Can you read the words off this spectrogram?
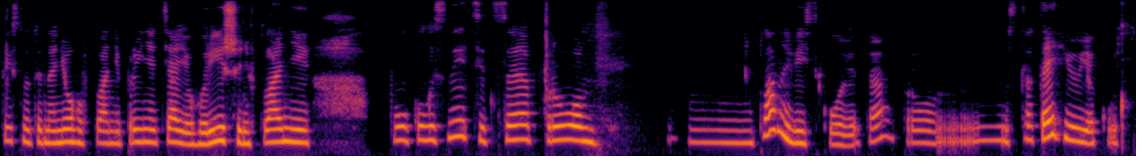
тиснути на нього в плані прийняття його рішень, в плані по колесниці це про плани військові, та? про стратегію якусь,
